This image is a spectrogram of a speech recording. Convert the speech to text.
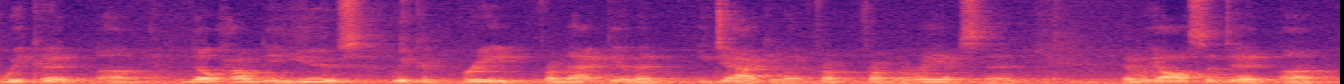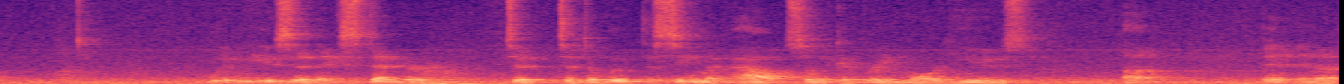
we could um, know how many ewes we could breed from that given ejaculate from, from the ram's then. And we also did um, we, we used an extender to, to dilute the semen out so we could breed more ewes uh, in, in a,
